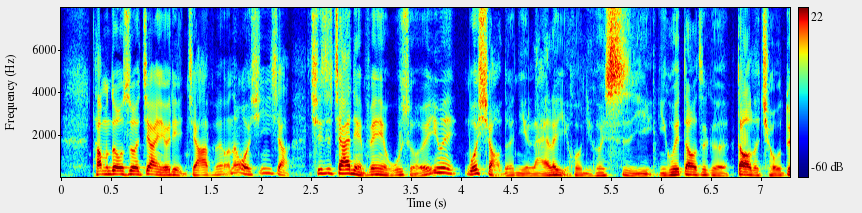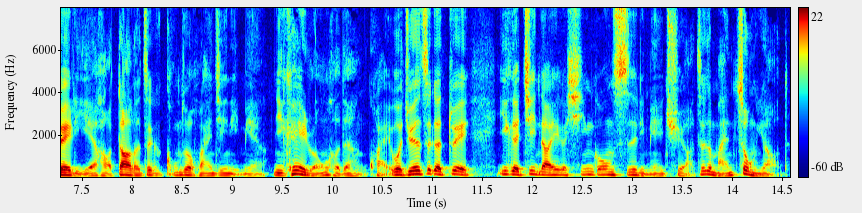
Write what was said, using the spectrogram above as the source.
他们都说这样有点加分。那我心想，其实加点分也无所谓，因为我晓得你来了以后你会适应，你会到这个到了球队里也好，到了这个工作环境里面，你可以融合的很快。我觉得这个对一个进到一个新公司里面去啊，这个蛮重要的。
